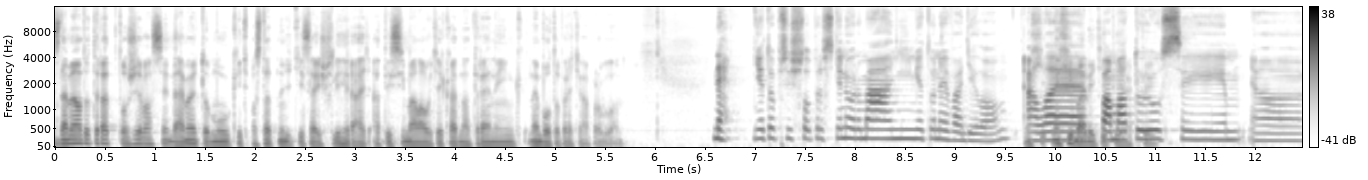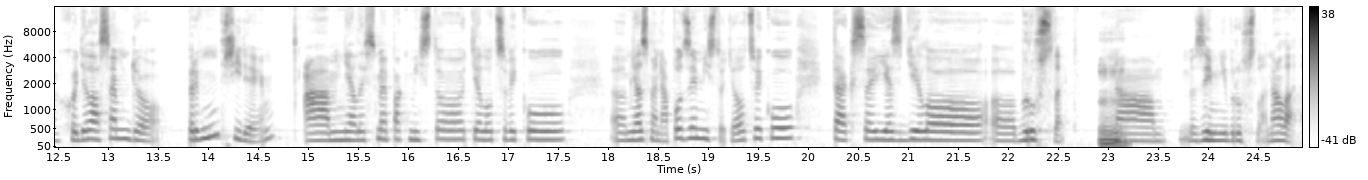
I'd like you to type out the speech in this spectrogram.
Znamená to teda to, že vlastně dajme tomu, keď ostatné děti se išli hrať a ty si mala utěkat na trénink, nebyl to pro teba problém? Ne, mně to přišlo prostě normální, mě to nevadilo, Nechy, ale pamatuju si, uh, chodila jsem do první třídy a měli jsme pak místo tělocviku, uh, měli jsme na podzim místo tělocviku, tak se jezdilo uh, bruslit mm. na zimní brusle, na led.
